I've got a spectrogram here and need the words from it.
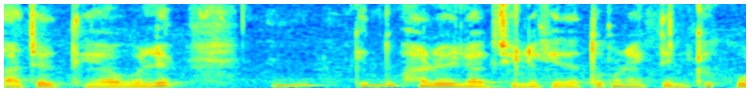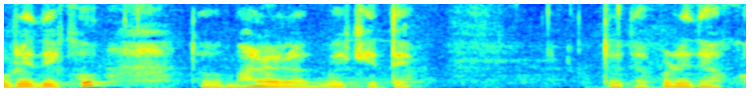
গাজর দেওয়া বলে। কিন্তু ভালোই লাগছিল খেতে। তোমরা একদিনকে করে দেখো। তো ভালো লাগবে খেতে। তো তারপরে দেখো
